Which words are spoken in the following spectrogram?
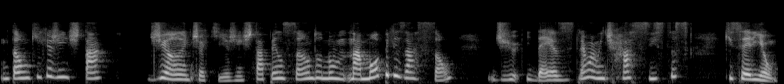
Então, o que, que a gente está diante aqui. A gente está pensando no, na mobilização de ideias extremamente racistas que seriam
